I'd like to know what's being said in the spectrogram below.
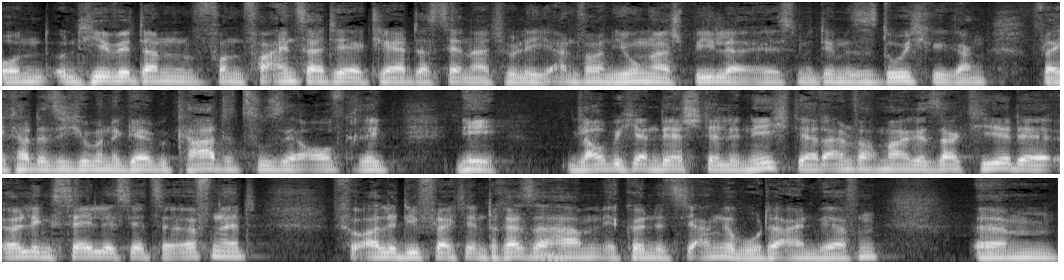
Und, und hier wird dann von Vereinsseite erklärt, dass der natürlich einfach ein junger Spieler ist, mit dem ist es durchgegangen. Vielleicht hat er sich über eine gelbe Karte zu sehr aufgeregt. Nee, glaube ich an der Stelle nicht. Der hat einfach mal gesagt, hier, der Erling Sale ist jetzt eröffnet. Für alle, die vielleicht Interesse haben, ihr könnt jetzt die Angebote einwerfen. Ähm,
